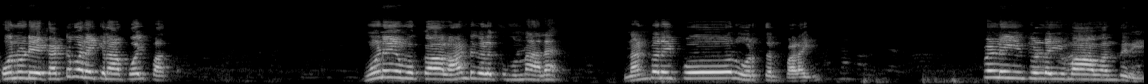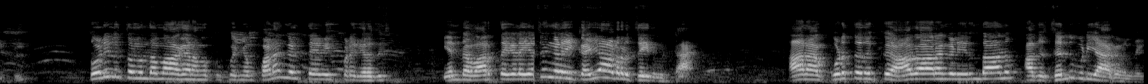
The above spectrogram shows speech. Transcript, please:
உன்னுடைய கட்டுமனைக்கு நான் போய் பார்த்தேன். மூணே முக்கால் ஆண்டுகளுக்கு முன்னால நண்பனை போல் ஒருத்தன் பழகி பிள்ளையும் சொல்லையுமா வந்து நீட்டி. தொழில் சம்பந்தமாக நமக்கு கொஞ்சம் பணங்கள் தேவைப்படுகிறது என்ற வார்த்தைகளை எச்சங்களை கையாடல் செய்து விட்டார் ஆனால் கொடுத்ததுக்கு ஆதாரங்கள் இருந்தாலும் அது செல்லுபடியாகவில்லை.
